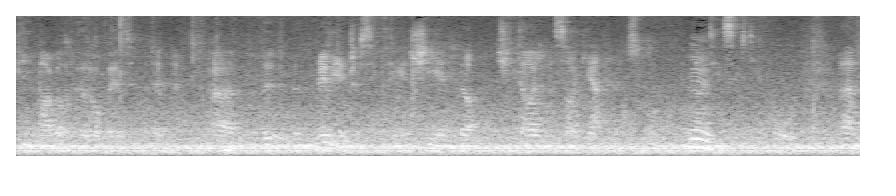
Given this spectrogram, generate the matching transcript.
he might well have heard of it. I don't know. Um, the, the really interesting thing is she ended up, she died in a psychiatric hospital in Mm. 1964. And,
